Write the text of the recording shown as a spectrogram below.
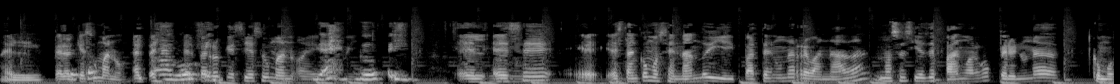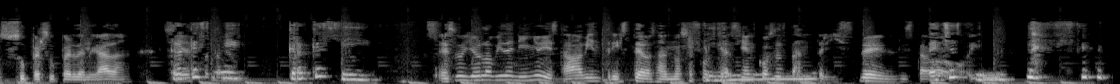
El pero el que es humano, el, ah, el perro que sí es humano. El, ese eh, están como cenando y parten una rebanada, no sé si es de pan o algo, pero en una como súper súper delgada. Creo que sí, creo que sí. Eso yo lo vi de niño y estaba bien triste, o sea, no sé por qué hacían cosas tan tristes. De hecho, sí.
